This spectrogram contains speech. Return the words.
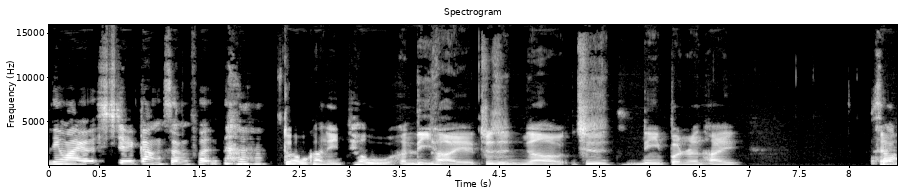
另外一个斜杠身份。对啊，我看你跳舞很厉害耶，就是你知道，其实你本人还是吧？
